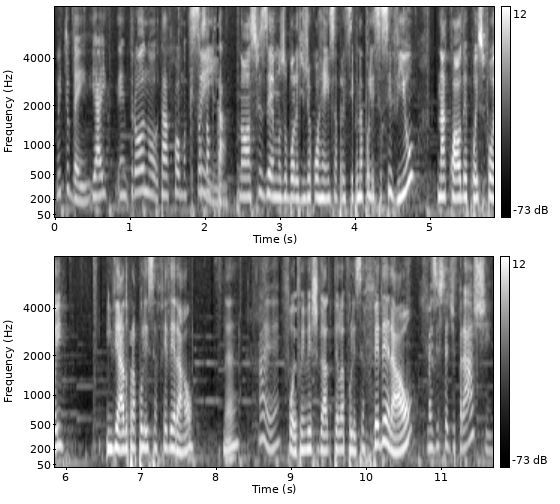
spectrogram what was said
Muito bem. E aí entrou no. Tá como? Que situação Sim, que tá? nós fizemos o boletim de ocorrência a princípio na Polícia Civil, na qual depois foi enviado para a Polícia Federal, né? Ah, é? Foi, foi investigado pela Polícia Federal. Mas isso é de praxe?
